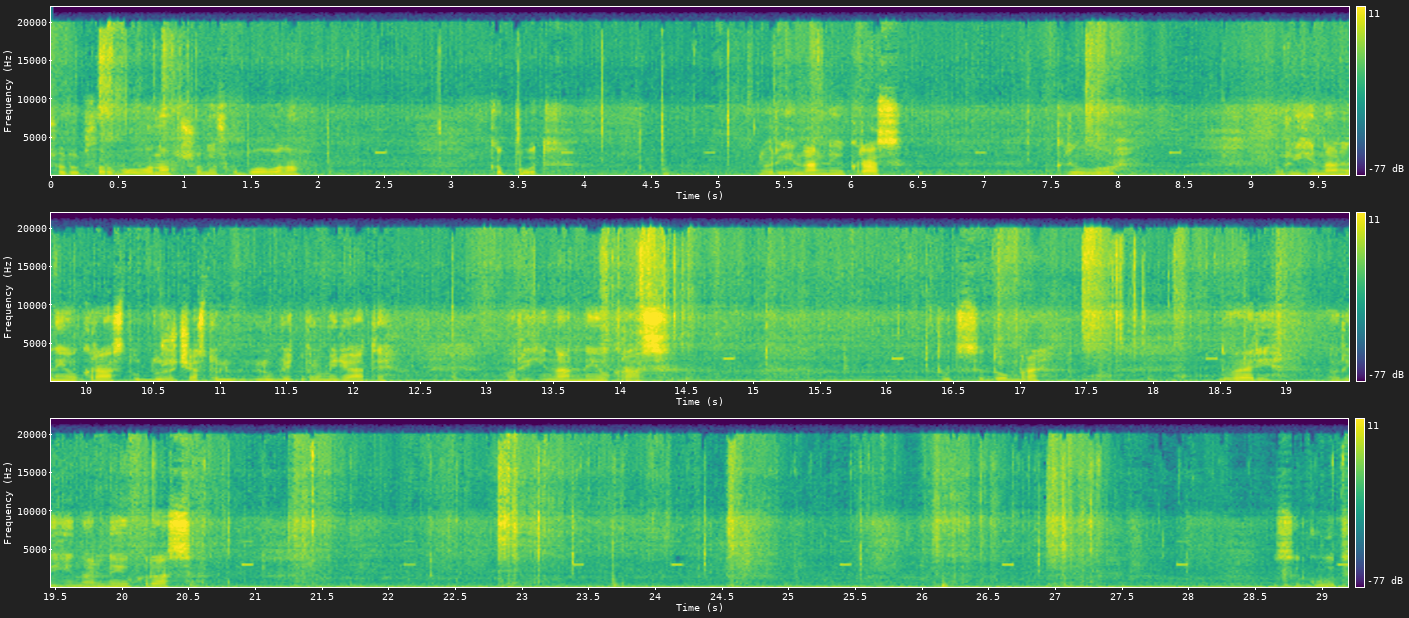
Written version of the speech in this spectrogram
що тут фарбовано, що не фарбовано. Капот. Оригінальний окрас. Крило. Оригінальний окрас. Тут дуже часто люблять приміряти. Оригінальний окрас. Тут все добре. Двері оригінальний окрас. Все good.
